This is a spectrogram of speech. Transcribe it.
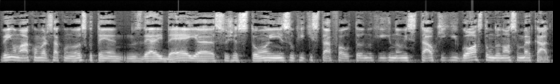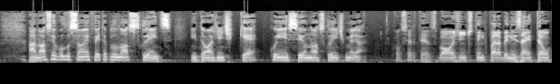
venham lá conversar conosco, tenha, nos der ideias, sugestões, o que, que está faltando, o que, que não está, o que, que gostam do nosso mercado. A nossa evolução é feita pelos nossos clientes, então a gente quer conhecer o nosso cliente melhor. Com certeza. Bom, a gente tem que parabenizar então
